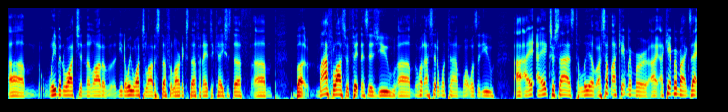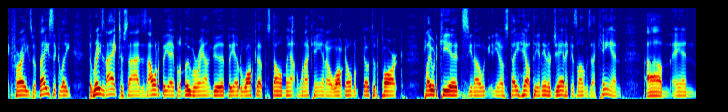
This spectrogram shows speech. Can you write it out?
um, we've been watching a lot of, you know, we watch a lot of stuff, and learning stuff and education stuff. Um, but my philosophy of fitness is you, um, what I said at one time, what was it? You, I, I exercise to live or something. I can't remember. I, I can't remember my exact phrase, but basically, the reason I exercise is I want to be able to move around good, be able to walk up Stone Mountain when I can, or walk go to, go to the park, play with the kids. You know, you know, stay healthy and energetic as long as I can. Um, and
